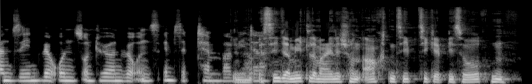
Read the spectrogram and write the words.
dann sehen wir uns und hören wir uns im September genau. wieder. Es sind ja mittlerweile schon 78 Episoden,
